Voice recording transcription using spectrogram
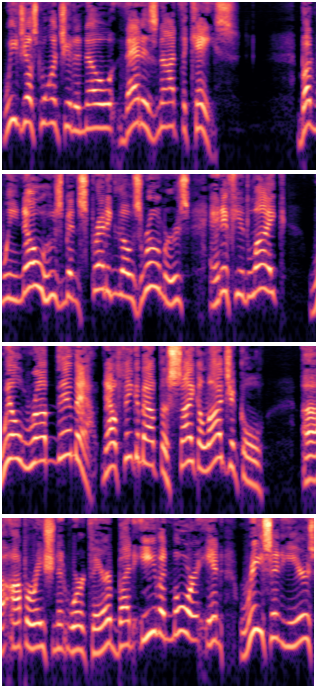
we just want you to know that is not the case. But we know who's been spreading those rumors, and if you'd like, we'll rub them out. Now, think about the psychological uh, operation at work there, but even more in recent years,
